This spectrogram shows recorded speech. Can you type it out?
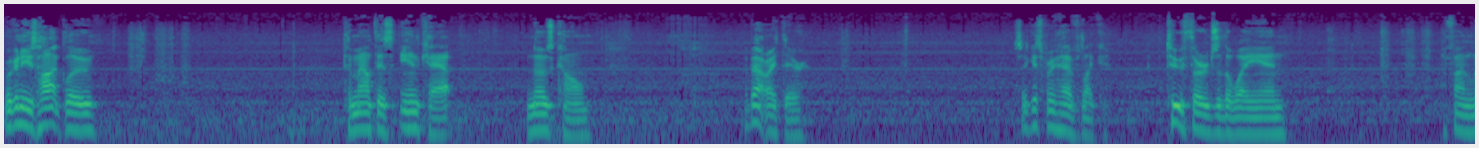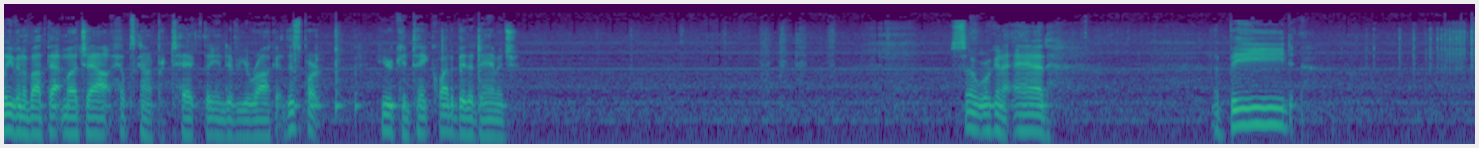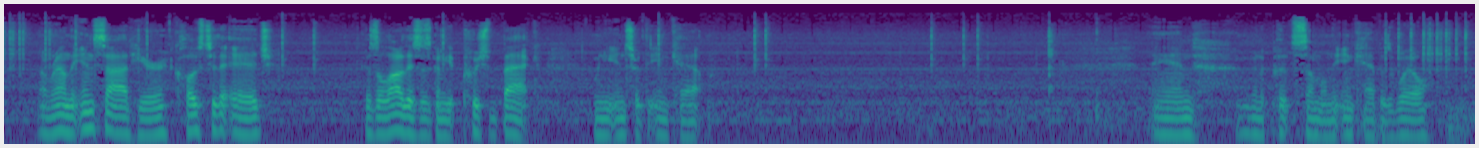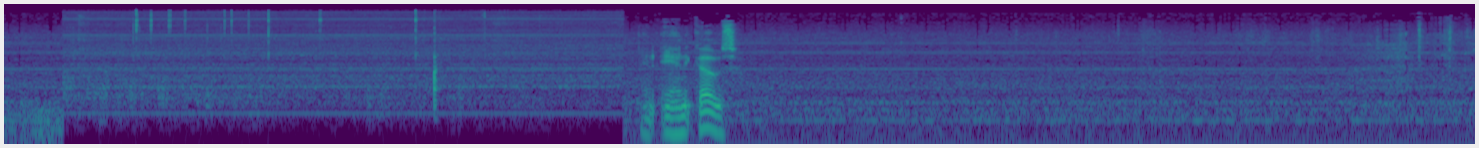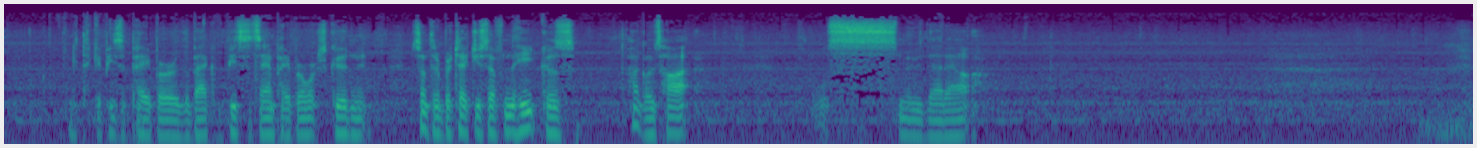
We're going to use hot glue to mount this end cap, nose cone, about right there. So I guess we have like two thirds of the way in. I find leaving about that much out helps kind of protect the end of your rocket. This part here can take quite a bit of damage. So we're going to add a bead around the inside here, close to the edge, because a lot of this is going to get pushed back when you insert the end cap. And I'm going to put some on the end cap as well. And in it goes. You take a piece of paper, or the back of a piece of sandpaper works good, and it, something to protect yourself from the heat because hot glue's hot. We'll smooth that out.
